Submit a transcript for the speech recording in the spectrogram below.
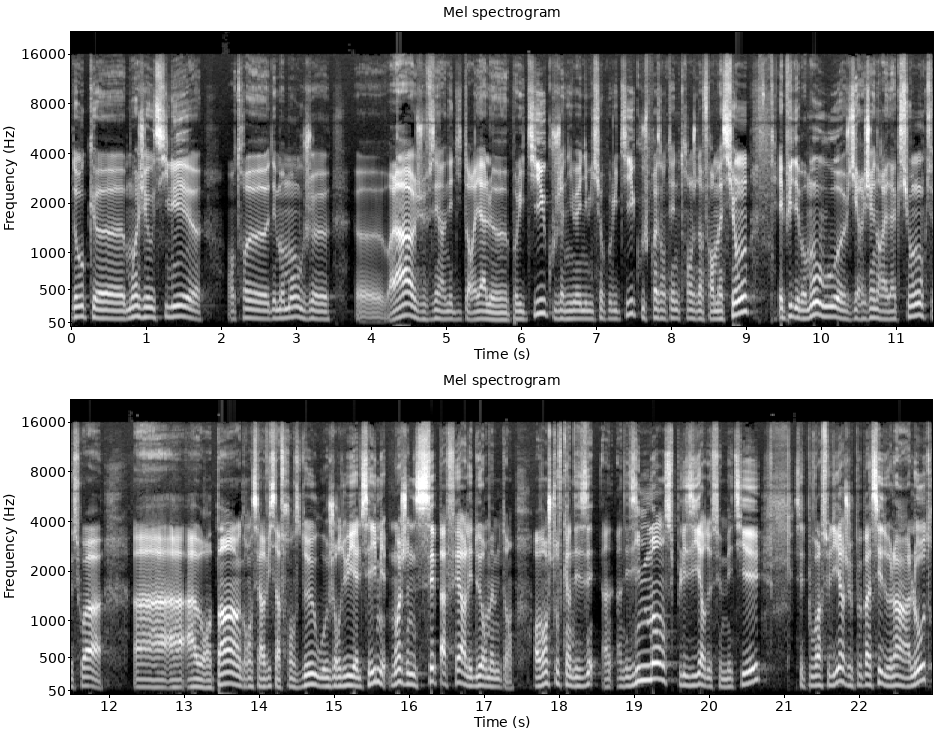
Donc, euh, moi, j'ai oscillé euh, entre des moments où je, euh, voilà, je faisais un éditorial euh, politique, où j'animais une émission politique, où je présentais une tranche d'information, et puis des moments où euh, je dirigeais une rédaction, que ce soit à, à, Europe 1, un grand service à France 2 ou aujourd'hui LCI. Mais moi, je ne sais pas faire les deux en même temps. En revanche, je trouve qu'un des, un des immenses plaisirs de ce métier, c'est de pouvoir se dire, je peux passer de l'un à l'autre,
